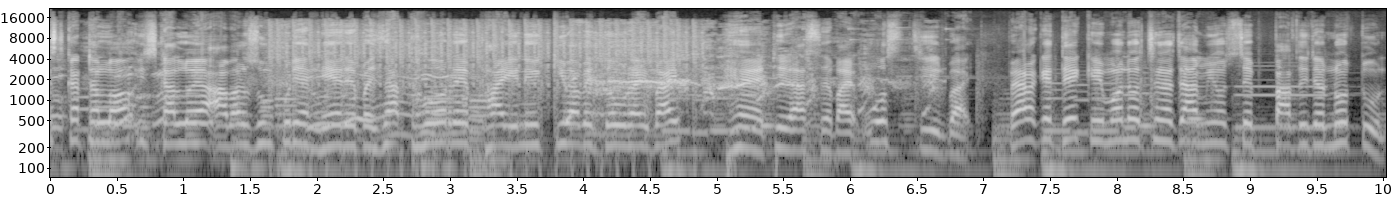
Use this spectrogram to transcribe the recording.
স্কারটা ল, স্কার লয়ে আবার জুম করিয়া নিয়ে রে ভাই যাতে রে ভাই, এনে কীভাবে দৌড়াই ভাই? হ্যাঁ ঠিক আছে ভাই, অস্থির ভাই। ভাই, আমাকে দেখে মনে হচ্ছে না যে আমি হচ্ছে পাবলিটা নতুন।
